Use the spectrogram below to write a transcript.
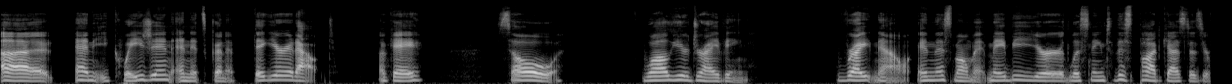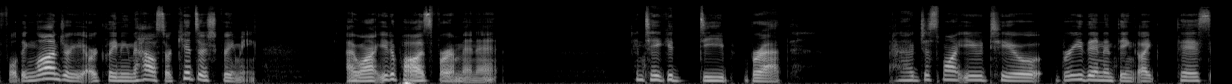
a an equation and it's going to figure it out. Okay? So, while you're driving, right now in this moment. Maybe you're listening to this podcast as you're folding laundry or cleaning the house or kids are screaming. I want you to pause for a minute and take a deep breath. And I just want you to breathe in and think like this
